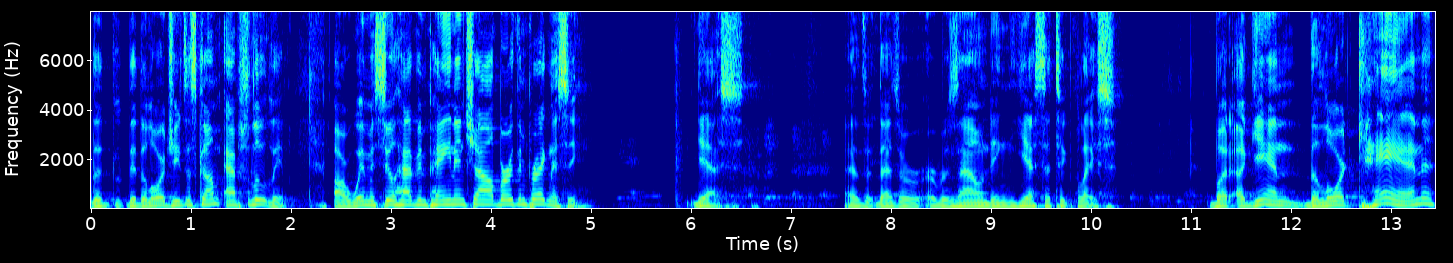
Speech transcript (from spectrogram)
The, did the Lord Jesus come? Absolutely. Are women still having pain in childbirth and pregnancy? Yes. That's a, that's a, a resounding yes that took place. But again, the Lord can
